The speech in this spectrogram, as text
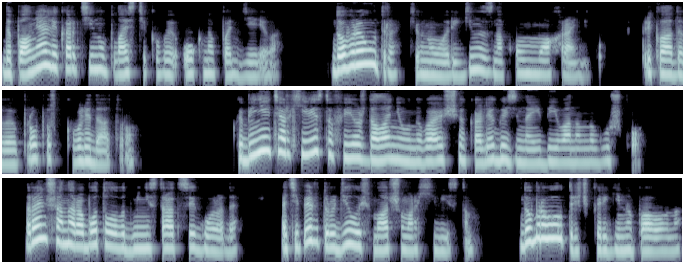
Дополняли картину пластиковые окна под дерево. «Доброе утро!» – кивнула Регина знакомому охраннику, прикладывая пропуск к валидатору. В кабинете архивистов ее ждала неунывающая коллега Зинаида Ивановна Глушко. Раньше она работала в администрации города, а теперь трудилась младшим архивистом. «Доброго утречка, Регина Павловна!»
